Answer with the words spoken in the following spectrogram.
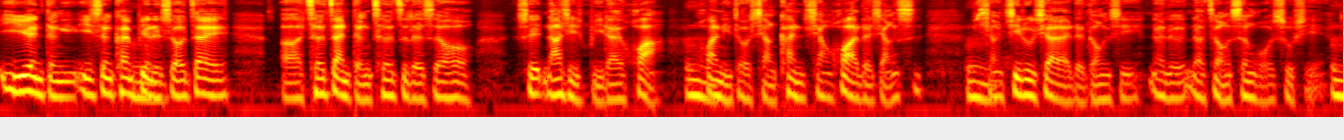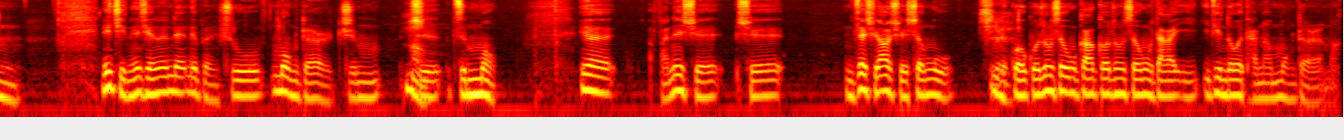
医院等医生看病的时候，在呃车站等车子的时候，所以拿起笔来画，画你都想看、想画的、想是、想记录下来的东西，那就那这种生活速写。嗯，你几年前的那那本书《孟德尔之之之梦》，因为反正学学你在学校学生物。是。国国中生物高高中生物大概一一定都会谈到孟德尔嘛，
